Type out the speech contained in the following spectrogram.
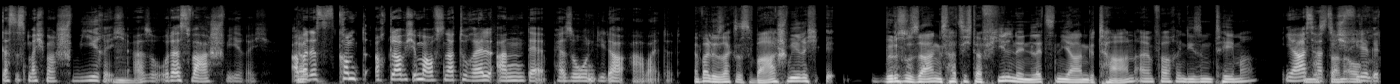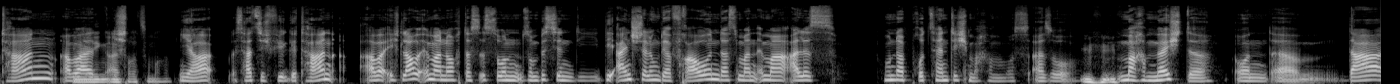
Das ist manchmal schwierig. Mhm. Also oder es war schwierig. Aber Ja. das kommt auch, glaube ich, immer aufs Naturell an der Person, die da arbeitet. Weil du sagst, es war schwierig. Würdest du sagen, es hat sich da viel in den letzten Jahren getan, einfach in diesem Thema? Ja, es Um hat es dann sich viel getan, aber ich, einfacher zu machen? ja, es hat sich viel getan, aber ich glaube immer noch, das ist so ein, so ein bisschen die, die Einstellung der Frauen, dass man immer alles hundertprozentig machen muss, also Mhm. machen möchte und ähm, da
